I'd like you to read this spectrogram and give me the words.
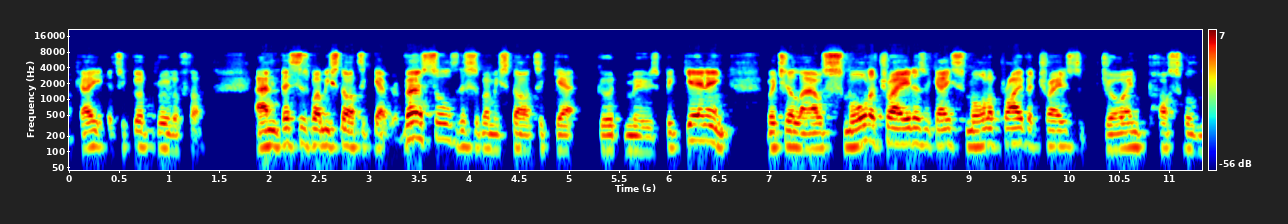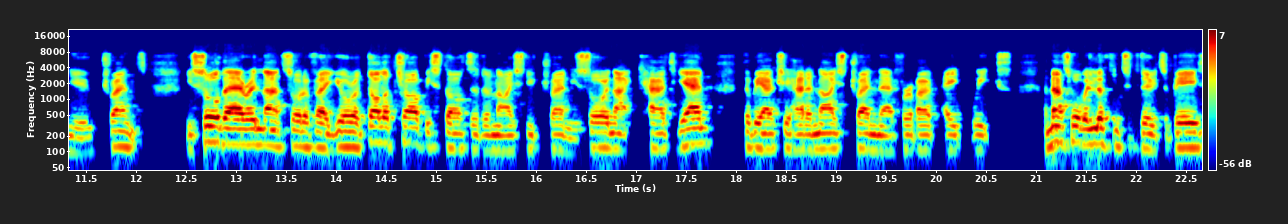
okay? It's a good rule of thumb. And this is when we start to get reversals. This is when we start to get good moves beginning, which allows smaller traders, okay, smaller private traders to join possible new trends. You saw there in that sort of a euro dollar chart, we started a nice new trend. You saw in that CAD yen that we actually had a nice trend there for about eight weeks. And that's what we're looking to do to be able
